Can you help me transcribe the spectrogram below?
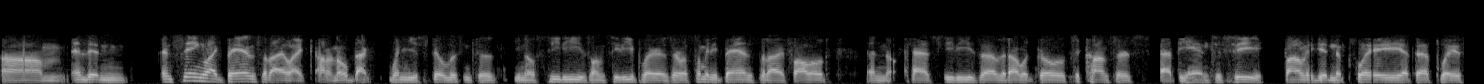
um, and then and seeing like bands that I like. I don't know back when you still listen to you know CDs on CD players. There were so many bands that I followed and had CDs of that I would go to concerts at the end to see. Finally getting to play at that place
